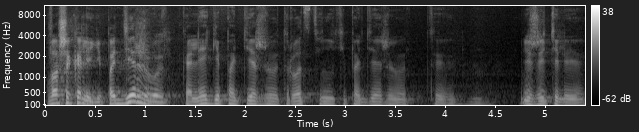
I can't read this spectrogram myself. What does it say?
Ваши коллеги поддерживают? Коллеги поддерживают, родственники поддерживают, э, и жители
